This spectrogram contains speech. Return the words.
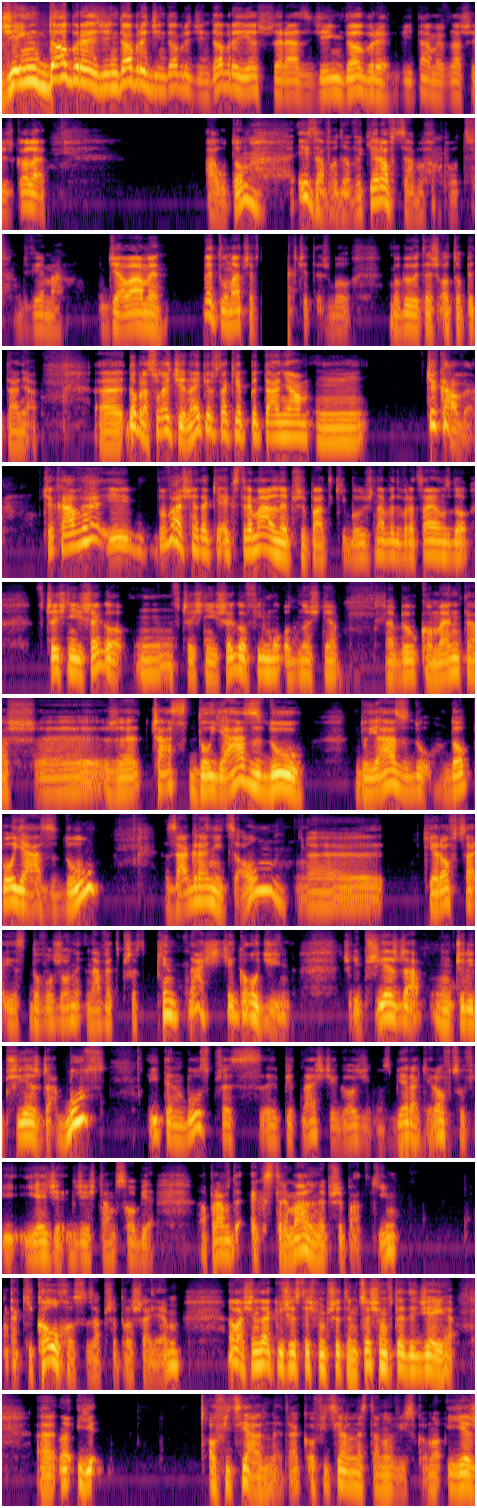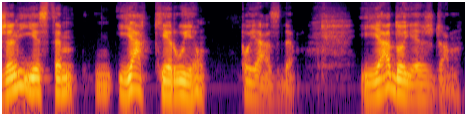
Dzień dobry, dzień dobry, dzień dobry, dzień dobry. Jeszcze raz dzień dobry. Witamy w naszej szkole. Autom i zawodowy kierowca, bo pod dwiema działamy. Wytłumaczę w trakcie też, bo, bo były też o to pytania. E, dobra, słuchajcie, najpierw takie pytania mm, ciekawe ciekawe i no właśnie takie ekstremalne przypadki, bo już nawet wracając do wcześniejszego, mm, wcześniejszego filmu odnośnie e, był komentarz, e, że czas dojazdu, dojazdu do pojazdu za granicą e, kierowca jest dowożony nawet przez 15 godzin, czyli przyjeżdża, czyli przyjeżdża bus, i ten bus przez 15 y, godzin zbiera kierowców i jedzie gdzieś tam sobie. Naprawdę ekstremalne przypadki. Taki kołchos za przeproszeniem. No właśnie, no jak już jesteśmy przy tym, co się wtedy dzieje? E, no, je, oficjalne, tak, oficjalne stanowisko. No, jeżeli jestem, ja kieruję pojazdem, ja dojeżdżam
